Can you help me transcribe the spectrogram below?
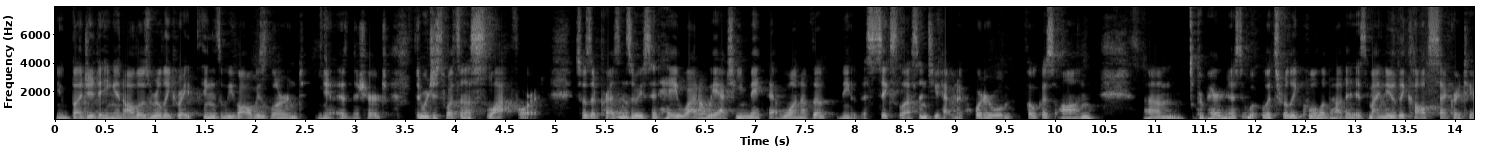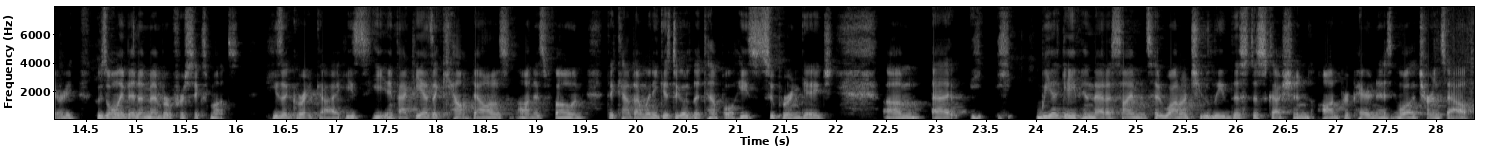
you know, budgeting and all those really great things that we've always learned, you know, in the church. There just wasn't a slot for it. So as a presence, we said, hey, why don't we actually make that one of the, you know, the six lessons you have in a quarter? We'll focus on um, preparedness. What's really cool about it is my newly called secretary, who's only been a member for six months he's a great guy. He's he in fact he has a countdown on his, on his phone The countdown when he gets to go to the temple. He's super engaged. Um, uh, he, he, we gave him that assignment. Said, why don't you lead this discussion on preparedness? Well, it turns out.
